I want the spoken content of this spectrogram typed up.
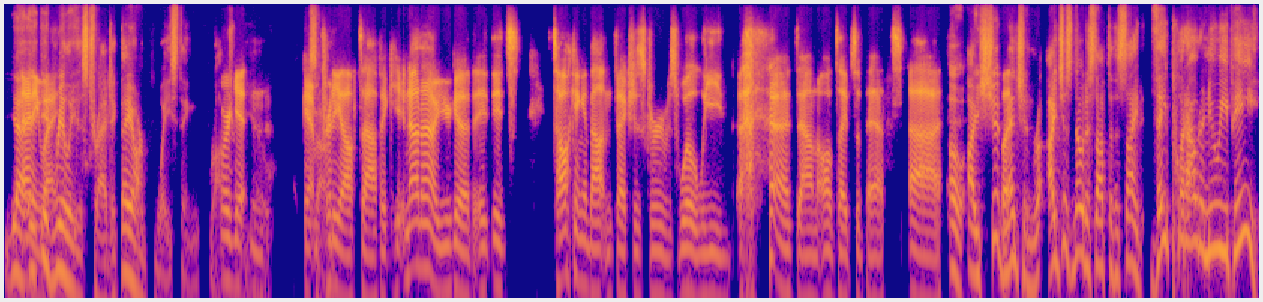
yeah, it- it, really is tragic. They are wasting. Rob We're Trujillo. getting- getting Sorry. pretty off topic here. No, no, you're good. It, it's talking about infectious grooves will lead down all types of paths. Uh, Oh, I should But- mention. I just noticed off to the side they put out a new EP.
